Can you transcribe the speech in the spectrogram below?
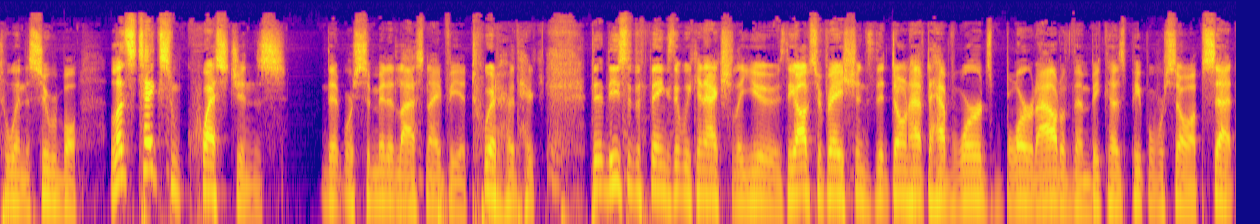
to win the Super Bowl. Let's take some questions that were submitted last night via Twitter. these are the things that we can actually use. The observations that don't have to have words blurred out of them because people were so upset.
